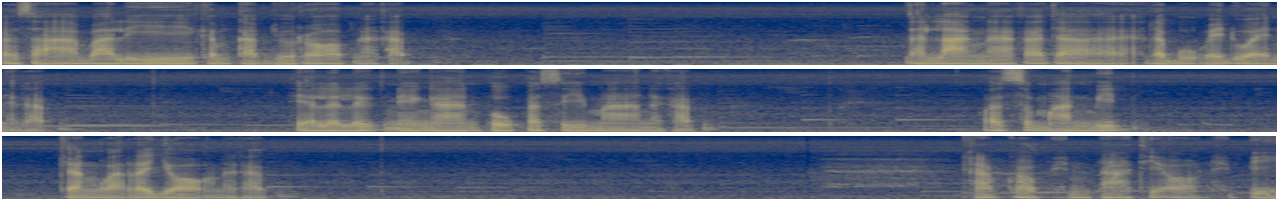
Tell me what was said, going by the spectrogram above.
ภาษาบาลีกำกับอยู่รอบนะครับ ด้านล่างนะก็จะระบุไว้ด้วยนะครับที่ระลึกในงานผูกพระศรีมานะครับ วัดสมานมิตรจังหวัดระยองนะครับ ครับ ก็เป็นพระที่ออกในปี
